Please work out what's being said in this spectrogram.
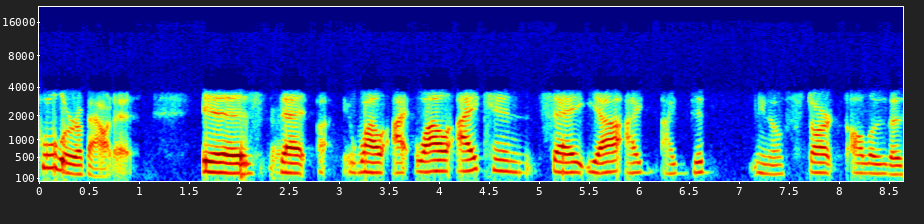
cooler about it is that uh, while I while I can say, yeah, I I did, you know, start all of those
